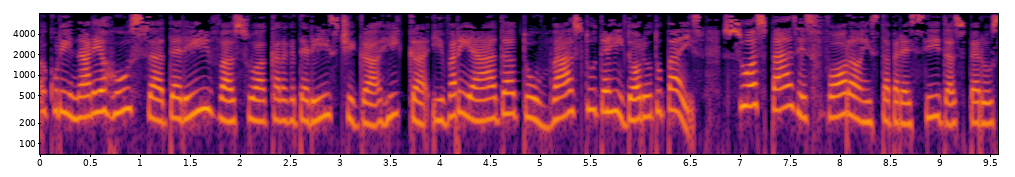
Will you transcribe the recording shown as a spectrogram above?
A culinária russa deriva sua característica rica e variada do vasto território do país. Suas bases foram estabelecidas pelos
